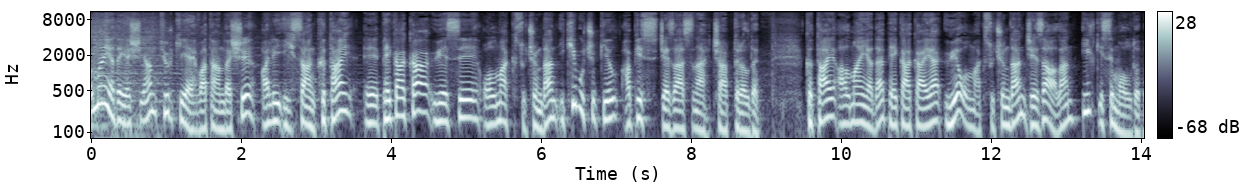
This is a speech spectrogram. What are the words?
Almanya'da yaşayan Türkiye vatandaşı Ali İhsan Kıtay e, PKK üyesi olmak suçundan iki buçuk yıl hapis cezasına çarptırıldı. Kıtay Almanya'da PKK'ya üye olmak suçundan ceza alan ilk isim oldu.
